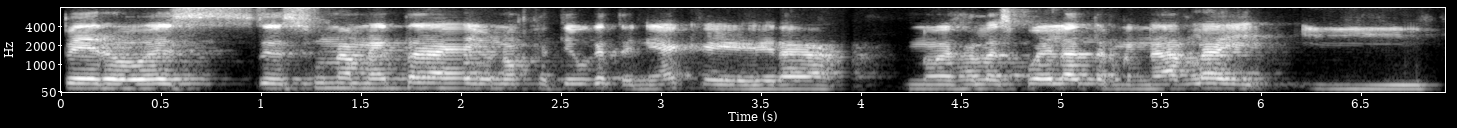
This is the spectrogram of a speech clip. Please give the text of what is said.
pero es, es, una meta y un objetivo que tenía que era no dejar la escuela, terminarla y, y,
